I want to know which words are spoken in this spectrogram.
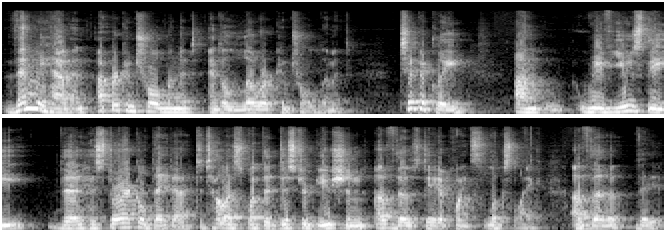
then we have an upper control limit and a lower control limit. Typically, um, we've used the, the historical data to tell us what the distribution of those data points looks like of the, the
